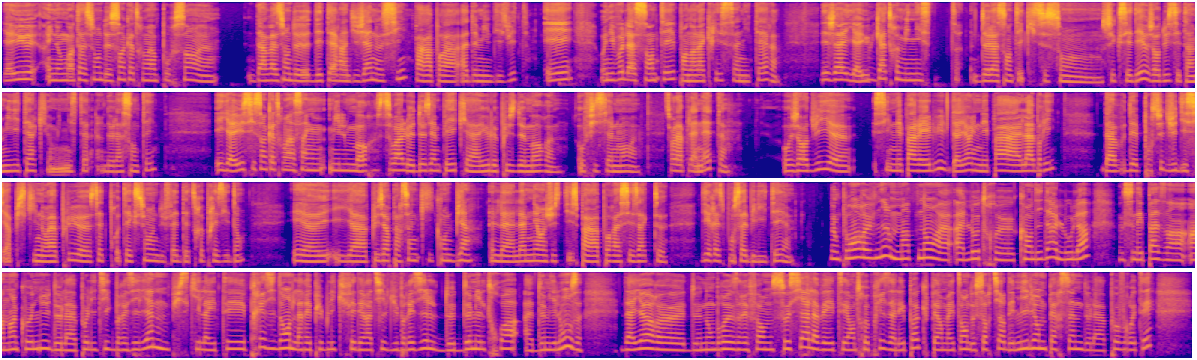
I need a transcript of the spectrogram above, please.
Il y a eu une augmentation de 180% euh, d'invasion de, des terres indigènes aussi par rapport à 2018. Et au niveau de la santé, pendant la crise sanitaire, déjà il y a eu quatre ministres de la santé qui se sont succédés. Aujourd'hui, c'est un militaire qui est au ministère de la Santé. Et il y a eu 685 000 morts, soit le deuxième pays qui a eu le plus de morts euh, officiellement euh, sur la planète. Aujourd'hui, euh, s'il n'est pas réélu, d'ailleurs, il n'est pas à l'abri des poursuites judiciaires, puisqu'il n'aura plus cette protection du fait d'être président. Et il y a plusieurs personnes qui comptent bien l'amener en justice par rapport à ses actes d'irresponsabilité. Donc pour en revenir maintenant à, l'autre euh, candidat, Lula, ce n'est pas un, inconnu de la politique brésilienne puisqu'il a été président de la République fédérative du Brésil de 2003 à 2011. D'ailleurs, euh, de nombreuses réformes sociales avaient été entreprises à l'époque permettant de sortir des millions de personnes de la pauvreté.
